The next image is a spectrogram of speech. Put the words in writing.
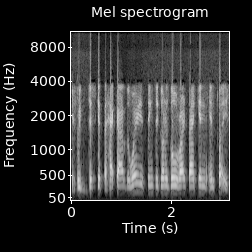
if we just get the heck out of the way, things are going to go right back in in place.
